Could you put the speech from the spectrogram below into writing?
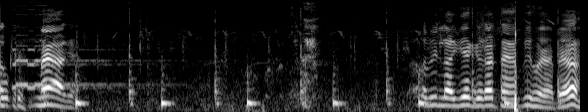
ਓਕੇ ਮੈਂ ਆ ਗਿਆ। ਅਭੀ ਲੱਗ ਗਿਆ ਕਿਹੜਾ ਟਾਈਮ ਵੀ ਹੋਇਆ ਪਿਆ।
